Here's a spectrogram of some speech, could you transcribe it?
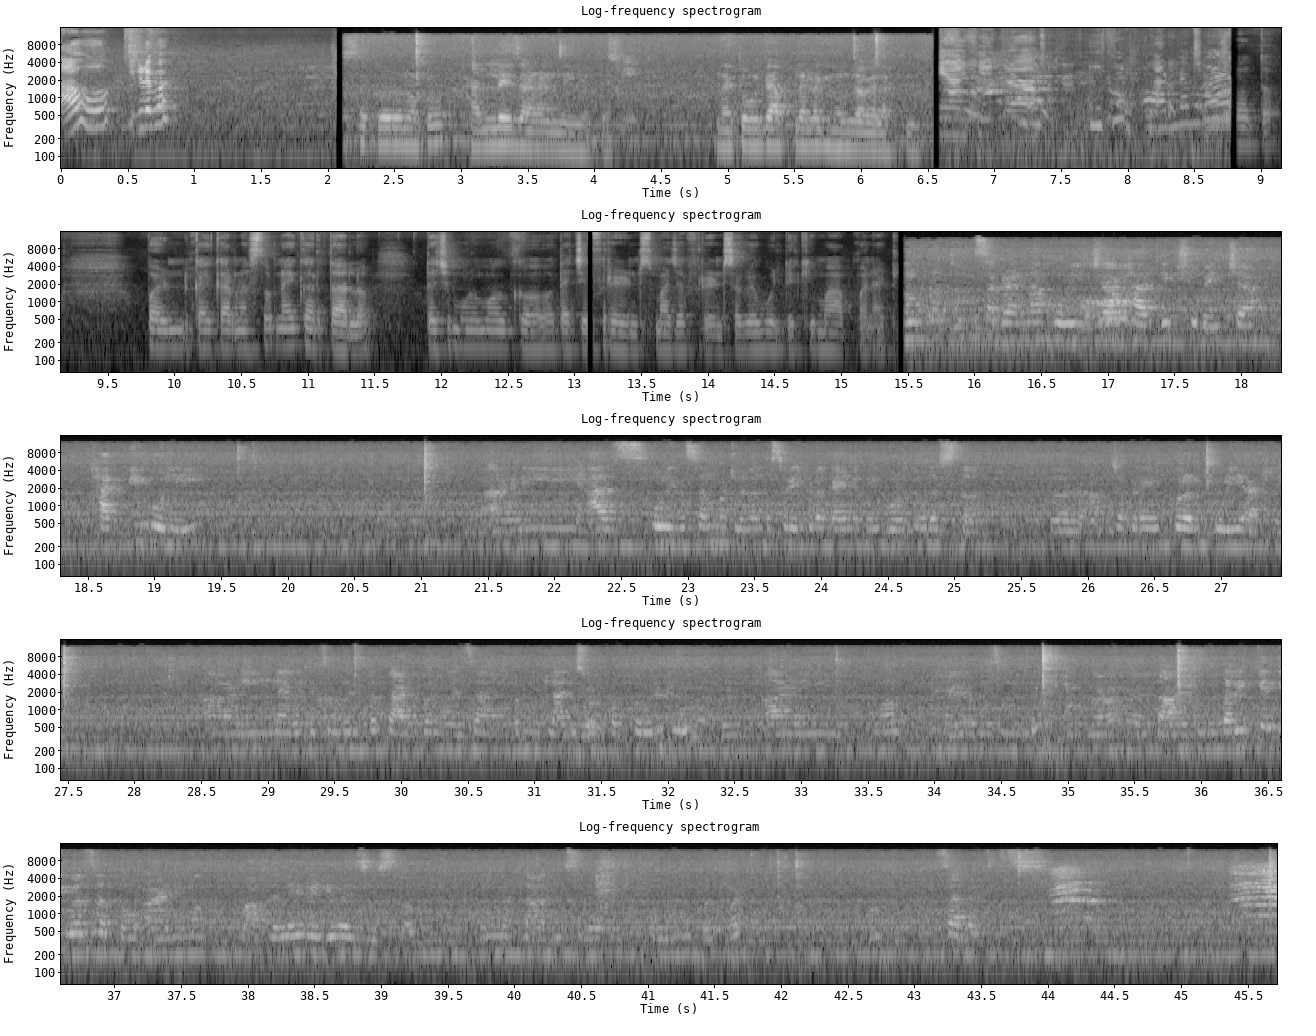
आहो इकडे बघ. असं करू नको खाल्ले जाणार नाही येते नाही तर उद्या आपल्याला घेऊन जावे लागतील. होतं पण काही कारणास्तव नाही करता आलं. त्याच्यामुळे मग त्याचे फ्रेंड्स माझ्या फ्रेंड्स सगळे बोलले की मग आपण प्रथम सगळ्यांना होळीच्या हार्दिक शुभेच्छा. हॅपी होळी. आणि आज होळी सण म्हटल्यानंतर सगळीकडं काही ना काही गोडधोड असतं. तर आमच्याकडे पुरणपोळी आहे. आणि नैवेद्याचं वगैरे पण ताट बनवायचं आहे. पण म्हटलं आधी स्वयंपाक करून ठेवू आणि मग ताट तर कारण इतके दिवस जातो आणि मग आपल्यालाही रेडी व्हायचं असतं. म्हणून म्हटलं आधी सगळं करून पटपट. मग चालायचं.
